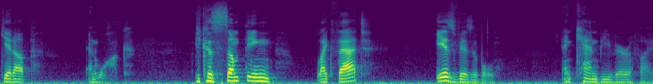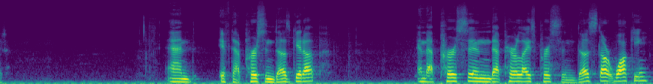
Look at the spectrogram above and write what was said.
get up and walk. Because something like that is visible and can be verified. And if that person does get up and that person, that paralyzed person, does start walking,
